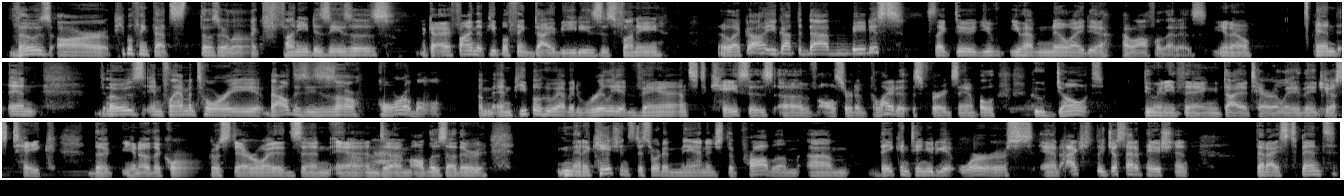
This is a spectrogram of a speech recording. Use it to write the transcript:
Those are people think that's those are like funny diseases. Like I find that people think diabetes is funny. They're like, "Oh, you got the diabetes." It's like, dude, you you have no idea how awful that is, you know. And and those inflammatory bowel diseases are horrible. Um, and people who have really advanced cases of ulcerative colitis, for example, who don't do anything dietarily, they just take the you know the corticosteroids and and um, all those other medications to sort of manage the problem. Um, they continue to get worse. And I actually just had a patient that I spent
